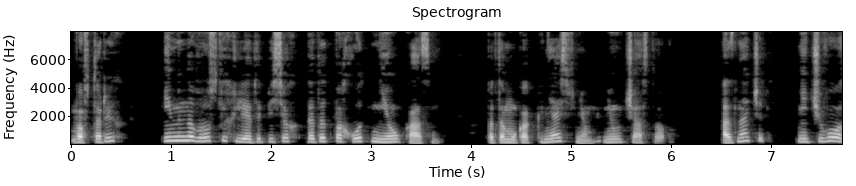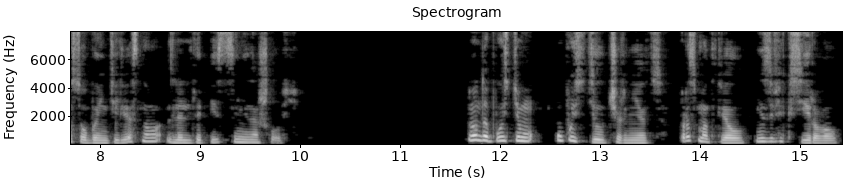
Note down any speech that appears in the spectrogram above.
Во-вторых, именно в русских летописях этот поход не указан, потому как князь в нем не участвовал. А значит, ничего особо интересного для летописца не нашлось. Ну, допустим, упустил чернец, просмотрел, не зафиксировал.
